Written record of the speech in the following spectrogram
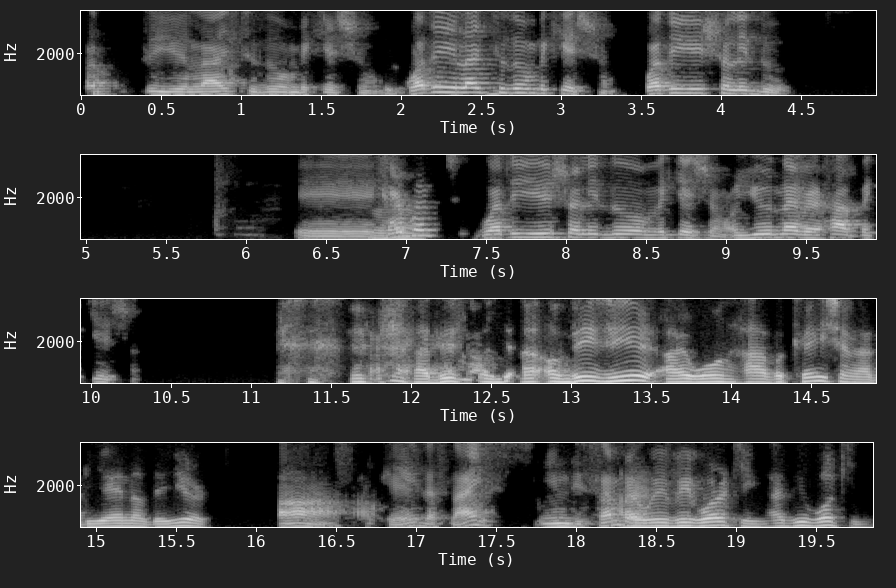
What do you like to do on vacation? What do you like to do on vacation? What do you usually do? Uh, Uh-huh. Herbert, what do you usually do on vacation? Or you never have vacation? At this, uh, on this year, I won't have vacation at the end of the year. Ah, okay, that's nice. In December, I will be working. I'll be working.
